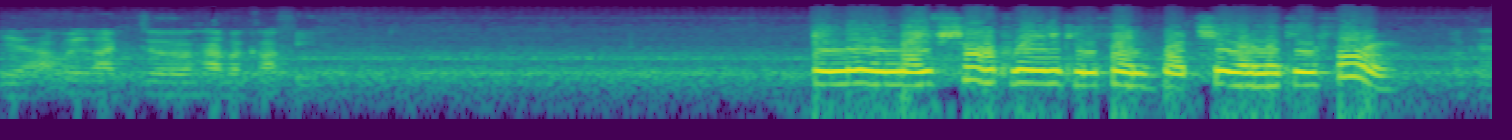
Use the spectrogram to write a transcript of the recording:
Yeah, we like to have a coffee. I know a nice shop where you can find what you are looking for. Okay.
